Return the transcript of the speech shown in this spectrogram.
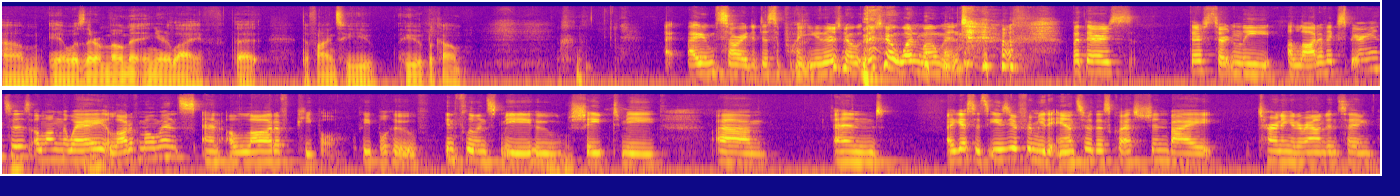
Um, you know, was there a moment in your life that defines who you who you've become? I, I am sorry to disappoint you. There's no there's no one moment, but there's there's certainly a lot of experiences along the way, a lot of moments, and a lot of people people who've influenced me, who shaped me. Um, and I guess it's easier for me to answer this question by turning it around and saying,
